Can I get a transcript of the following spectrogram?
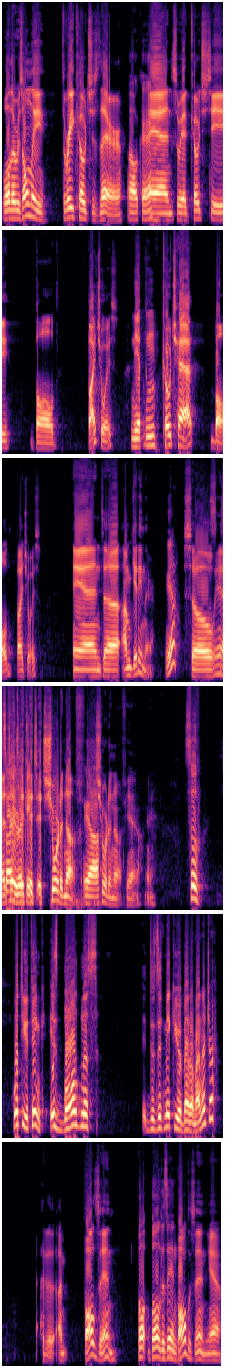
well, there was only three coaches there, Okay. and so we had Coach T, bald, by choice. Nathan. Coach Hat, bald, by choice, and uh, I'm getting there. Yeah. So yeah, it's, Sorry, it's, it's, it's, it's short enough. Yeah. It's short enough. Yeah. yeah. So, what do you think? Is baldness? Does it make you a better manager? I, I'm bald's in. Ba- Bald is in. Bald is in. Yeah.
